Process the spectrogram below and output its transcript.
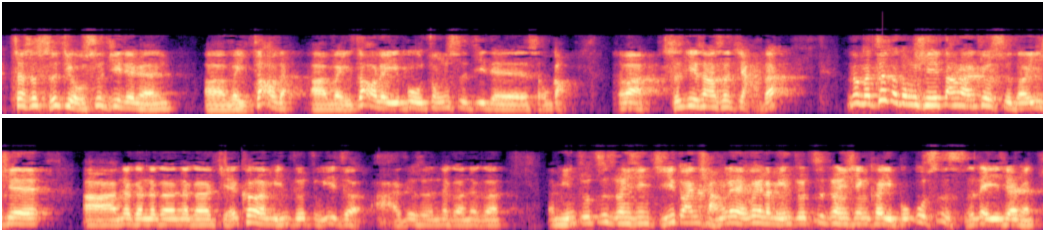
这是十九世纪的人啊伪造的啊，伪造了一部中世纪的手稿，是吧？实际上是假的。那么这个东西当然就使得一些啊那个那个那个捷克民族主义者啊，就是那个那个民族自尊心极端强烈，为了民族自尊心可以不顾事实的一些人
